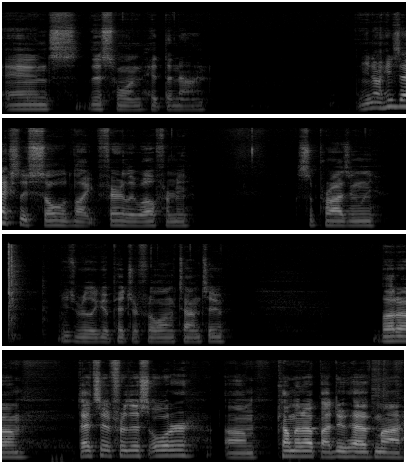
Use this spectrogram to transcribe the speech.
and this one hit the 9. You know, he's actually sold like fairly well for me, surprisingly. He's a really good pitcher for a long time too. But um, that's it for this order. Um, coming up, I do have my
